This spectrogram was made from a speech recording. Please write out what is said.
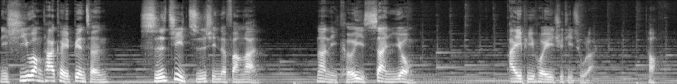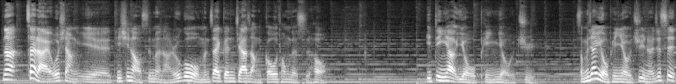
你希望它可以变成实际执行的方案，那你可以善用 IP 会议去提出来。好，那再来，我想也提醒老师们啊，如果我们在跟家长沟通的时候，一定要有凭有据。什么叫有凭有据呢？就是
